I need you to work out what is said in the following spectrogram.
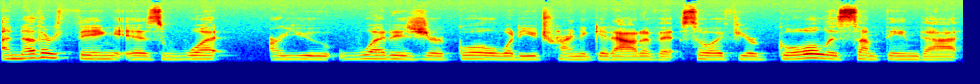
another thing is what are you what is your goal what are you trying to get out of it so if your goal is something that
